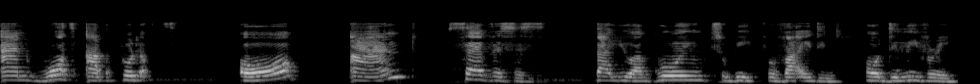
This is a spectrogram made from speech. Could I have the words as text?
and what are the products or and services that you are going to be providing or delivering.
